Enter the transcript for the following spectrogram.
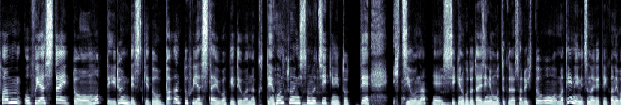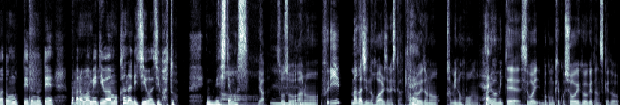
ファンを増やしたいとは思っているんですけど、バーンと増やしたいわけではなくて、本当にその地域にとって必要な、えーうん地域のことを大事に思ってくださる人を、まあ丁寧につなげていかねばと思っているので、だからまあうんメディアもかなりじわじわと 運営してます。。いやうんそうそうあのフリーマガジンの方あるじゃないですか。タブロイドの紙の方の、あれを見てすごい僕も結構衝撃を受けたんですけど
